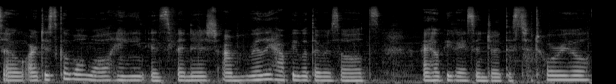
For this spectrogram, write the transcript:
So our disco ball wall hanging is finished. I'm really happy with the results. I hope you guys enjoyed this tutorial.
